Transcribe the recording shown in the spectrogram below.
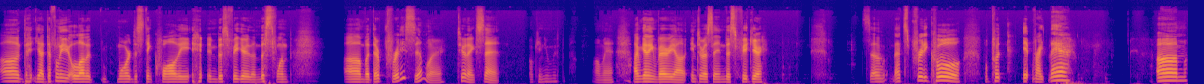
Uh, yeah, definitely a lot of more distinct quality in this figure than this one. Um, but they're pretty similar to an extent. Oh, can you move? Oh man, I'm getting very uh interested in this figure. So that's pretty cool. We'll put it right there. Um,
